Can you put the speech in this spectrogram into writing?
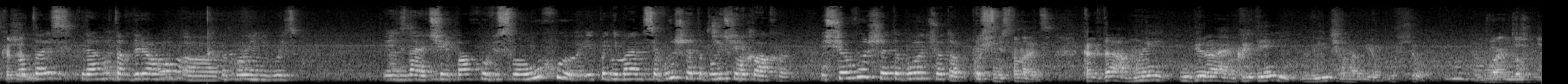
скажи. Ну, то есть, когда мы там берем э, какую-нибудь, я не знаю, черепаху веслоухую и поднимаемся выше, это будет черепаха. Еще выше это будет что там? Проще не становится. Когда мы убираем критерий, увеличиваем объем. Ну все. Ваня тоже не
